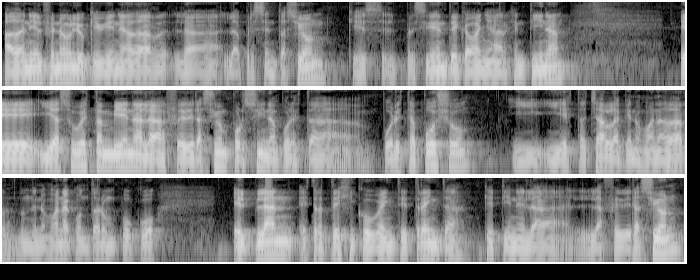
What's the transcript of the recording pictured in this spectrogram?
a Daniel Fenoglio, que viene a dar la, la presentación, que es el presidente de Cabañas Argentina, eh, y a su vez también a la Federación Porcina por, esta, por este apoyo y, esta charla que nos van a dar, donde nos van a contar un poco el plan estratégico 2030 que tiene la, la federación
